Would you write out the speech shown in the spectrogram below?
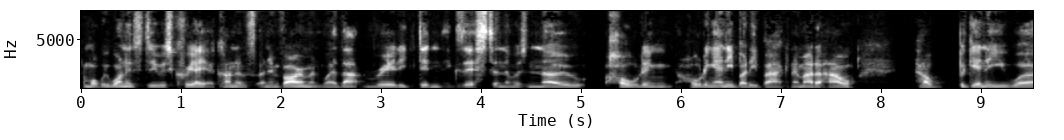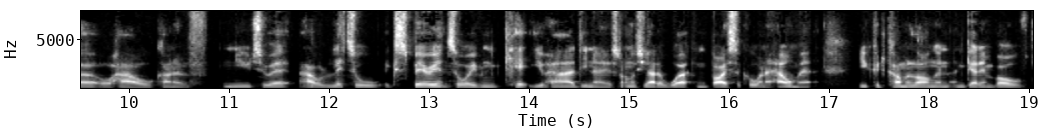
and what we wanted to do is create a kind of an environment where that really didn't exist and there was no holding holding anybody back no matter how how beginner you were or how kind of new to it how little experience or even kit you had you know as long as you had a working bicycle and a helmet you could come along and, and get involved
